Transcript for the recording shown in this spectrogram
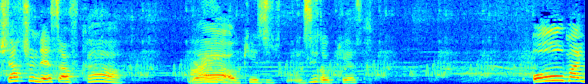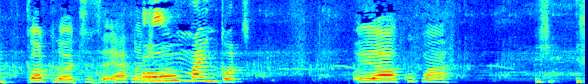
ich dachte schon, der ist AFK. Ja, okay, sieht, sieht okay aus. Oh mein Gott, Leute, er hat noch nicht Oh mein Gott. mal... Ja, guck mal. Ich, ich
